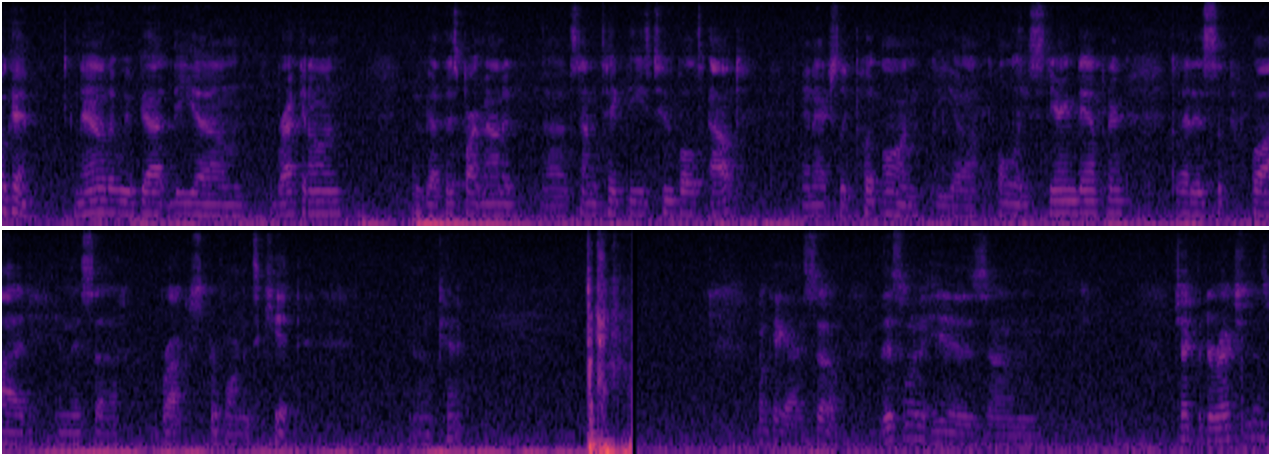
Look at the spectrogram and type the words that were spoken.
Okay, now that we've got the um, bracket on, we've got this part mounted, uh, it's time to take these two bolts out and actually put on the uh, Olin steering dampener that is supplied in this uh, Brock's Performance kit. Okay. Okay guys, so this one is, um, check the directions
